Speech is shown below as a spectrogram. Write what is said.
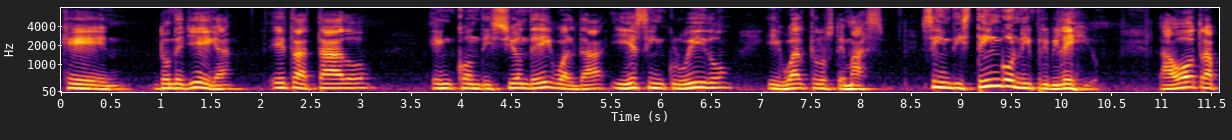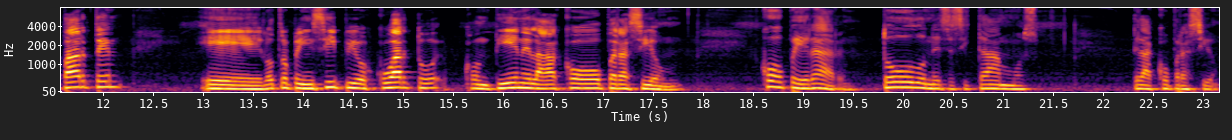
que donde llega he tratado en condición de igualdad y es incluido igual que los demás sin distingo ni privilegio. La otra parte, eh, el otro principio cuarto, contiene la cooperación. Cooperar, todos necesitamos de la cooperación.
